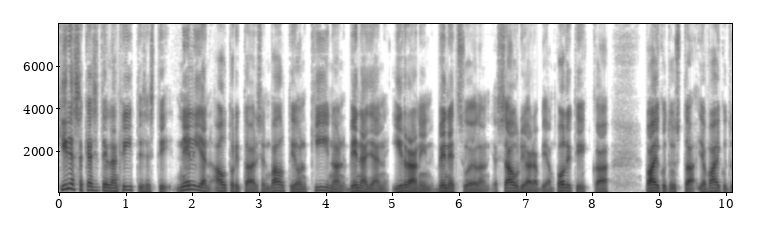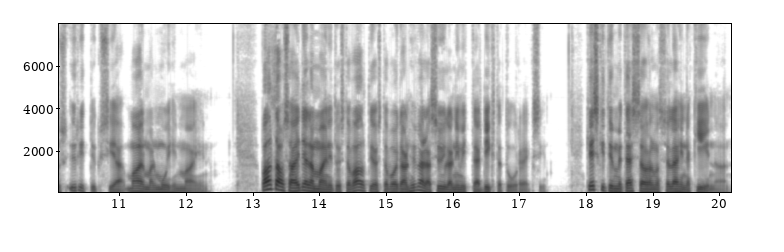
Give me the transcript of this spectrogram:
Kirjassa käsitellään kriittisesti neljän autoritaarisen valtion, Kiinan, Venäjän, Iranin, Venezuelan ja Saudi-Arabian politiikkaa, vaikutusta ja vaikutusyrityksiä maailman muihin maihin. Valtaosa edellä mainituista valtioista voidaan hyvällä syyllä nimittää diktatuureiksi. Keskitymme tässä ohjelmassa lähinnä Kiinaan.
